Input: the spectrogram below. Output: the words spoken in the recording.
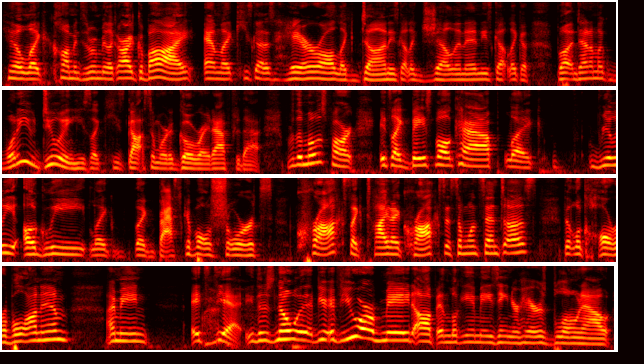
he'll like come into the room and be like, all right, goodbye. And like he's got his hair all like done. He's got like gel in it. and He's got like a button down. I'm like, what are you doing? He's like, he's got somewhere to go right after that. For the most part, it's like baseball cap, like really ugly like like basketball shorts, Crocs, like tie dye Crocs that someone sent to us that look horrible on him. I mean. It's yeah. There's no if you if you are made up and looking amazing and your hair is blown out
